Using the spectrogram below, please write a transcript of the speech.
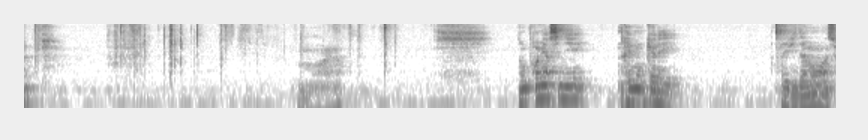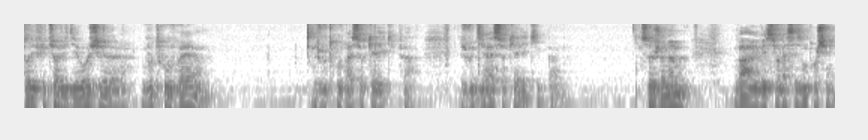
Hop. Voilà. Donc première signée, Raymond Calais évidemment, hein, sur les futures vidéos, je vous trouverai, euh, je vous trouverai sur quelle équipe, euh, je vous dirai sur quelle équipe euh, ce jeune homme va arriver sur la saison prochaine.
